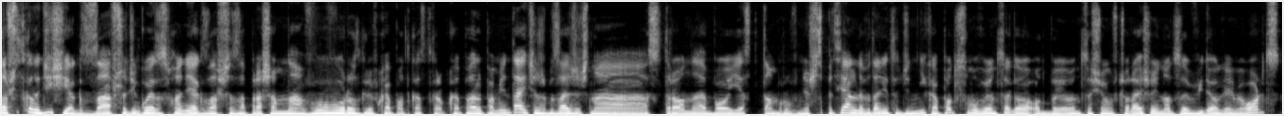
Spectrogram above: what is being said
To wszystko na dziś. Jak zawsze dziękuję za słuchanie. Jak zawsze zapraszam na www.rozgrywkapodcast.pl. Pamiętajcie, żeby zajrzeć na stronę, bo jest tam również specjalne wydanie codziennika podsumowującego odbywające się wczorajszej nocy Video Game Awards.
